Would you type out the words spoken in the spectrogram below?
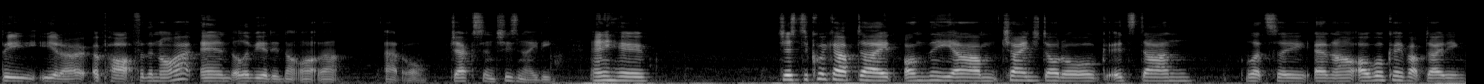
be you know apart for the night, and Olivia did not like that at all. Jackson, she's needy. Anywho, just a quick update on the um, change.org. It's done let's see, and uh, I will keep updating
